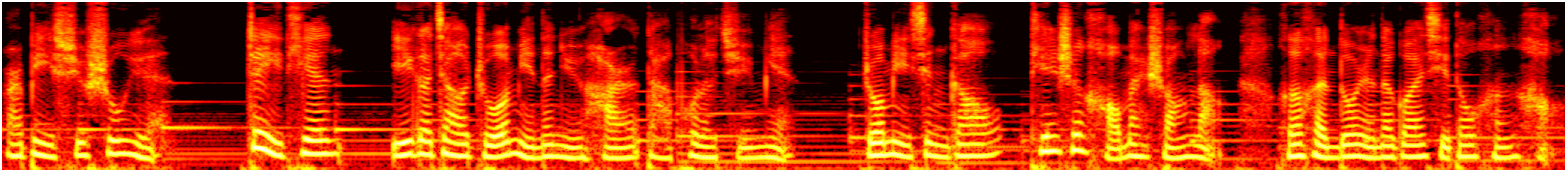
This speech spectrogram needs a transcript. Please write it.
而必须疏远。这一天，一个叫卓敏的女孩打破了局面。卓敏姓高，天生豪迈爽朗，和很多人的关系都很好。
